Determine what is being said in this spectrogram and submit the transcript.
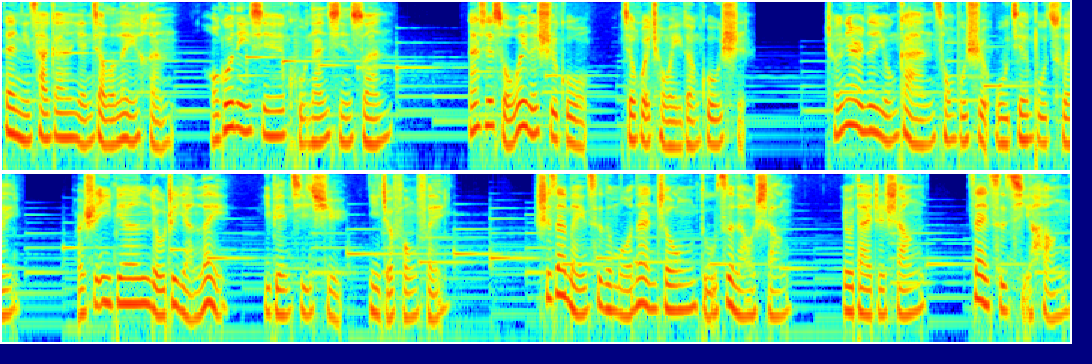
待你擦干眼角的泪痕，熬过那些苦难心酸，那些所谓的事故就会成为一段故事。成年人的勇敢，从不是无坚不摧，而是一边流着眼泪。一边继续逆着风飞，是在每一次的磨难中独自疗伤，又带着伤再次起航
